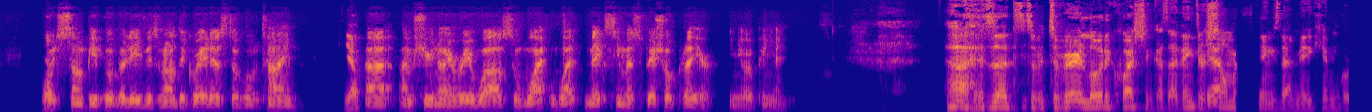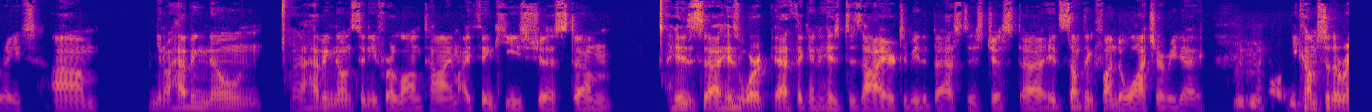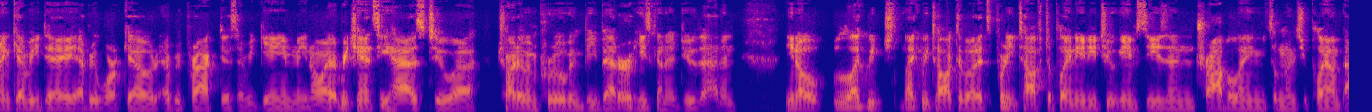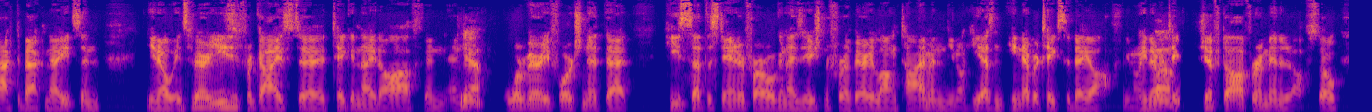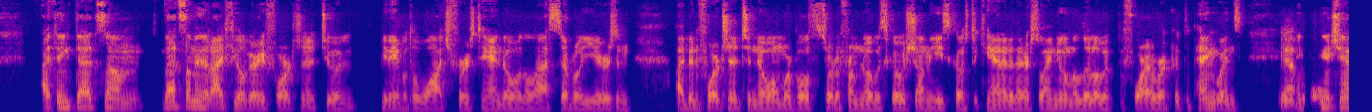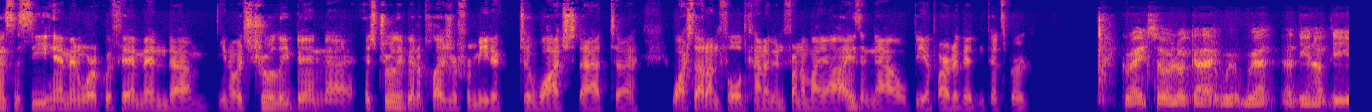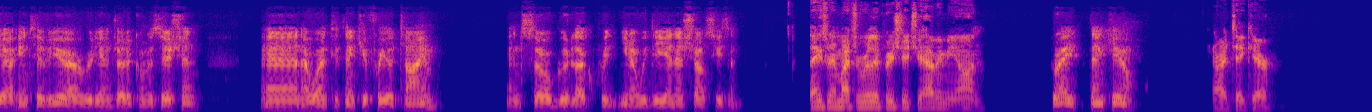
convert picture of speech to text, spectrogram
Yep. Which some people believe is one of the greatest of all time. Yep. Uh, I'm sure you know him really well. So, what what makes him a special player, in your opinion? Ah, it's a, it's a it's a very loaded question because I think there's Yeah. so many things that make him great. Um, you know, having known uh, having known Sidney for a long time, I think he's just um, his uh, his work ethic and his desire to be the best is just uh, it's something fun to watch every day. Mm-hmm. He comes to the rink every day, every workout, every practice, every game. You know, every chance he has to uh, try to improve and be better, he's going to do that. And you know, like we like we talked about, it's pretty tough to play an 82 game season, traveling. Sometimes you play on back to back nights, and you know, it's very easy for guys to take a night off. And, and yeah. we're very fortunate that he's set the standard for our organization for a very long time. And, you know, he hasn't, he never takes a day off, you know, he never wow. takes a shift off or a minute off. So I think that's, um, that's something that I feel very fortunate to have been able to watch firsthand over the last several years. And I've been fortunate to know him. We're both sort of from Nova Scotia on the east coast of Canada there, so I knew him a little bit before I worked with the Penguins. Yeah, and getting a chance to see him and work with him, and um, you know, it's truly been uh, it's truly been a pleasure for me to to watch that uh, watch that unfold kind of in front of my eyes, and now be a part of it in Pittsburgh. Great. So look, uh, we're at the end of the uh, interview. I really enjoyed the conversation, and I want to thank you for your time. And so, good luck with you know with the NHL season. Thanks very much. I really appreciate you having me on. Great. Thank you. All right. Take care.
